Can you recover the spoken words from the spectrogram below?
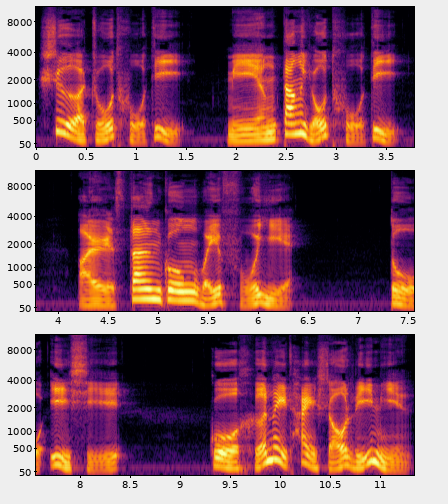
设主土地，名当有土地，而三公为辅也。杜一喜，故河内太守李敏，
